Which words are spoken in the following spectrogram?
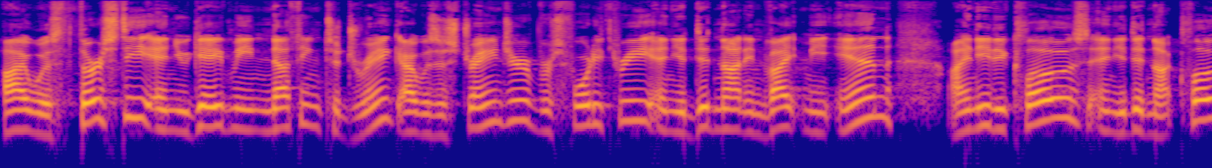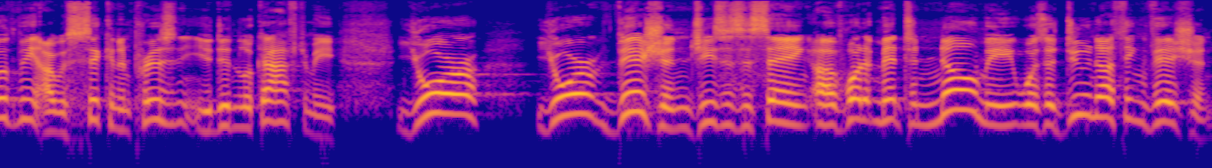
I was thirsty, and you gave me nothing to drink. I was a stranger, verse 43, and you did not invite me in. I needed clothes, and you did not clothe me. I was sick and in prison, you didn't look after me. Your, your vision, Jesus is saying, of what it meant to know me was a do nothing vision.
